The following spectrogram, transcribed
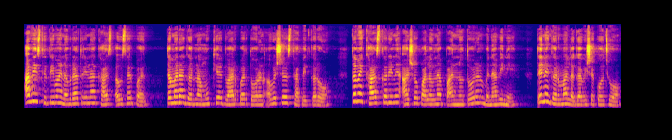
આવી સ્થિતિમાં નવરાત્રિના ખાસ અવસર પર તમારા ઘરના મુખ્ય દ્વાર પર તોરણ અવશ્ય સ્થાપિત કરો. તમે ખાસ કરીને આશો પાલવના પાનનું તોરણ બનાવીને તેને ઘરમાં લગાવી શકો છો.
